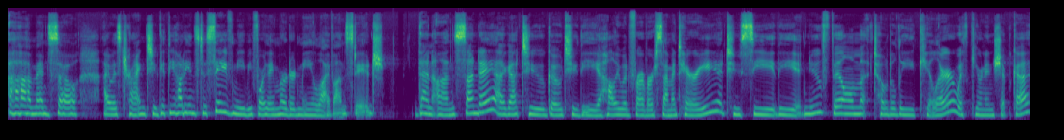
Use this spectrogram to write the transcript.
Um, and so I was trying to get the audience to save me before they murdered me live on stage. Then on Sunday, I got to go to the Hollywood Forever Cemetery to see the new film Totally Killer with Kiernan Shipka.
